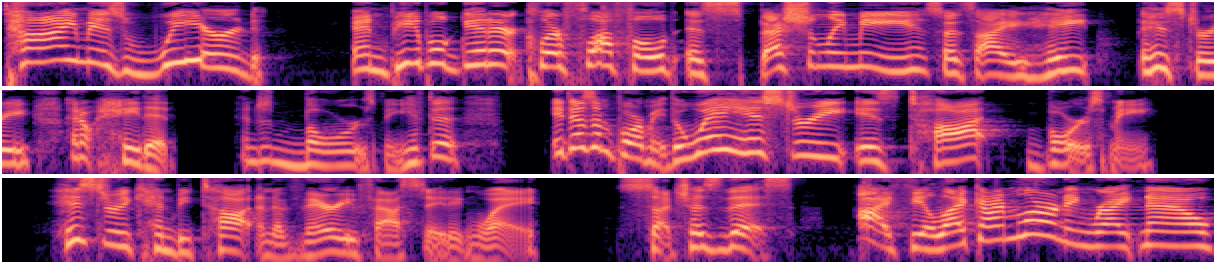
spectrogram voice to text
Time is weird. And people get it fluffled, especially me, since I hate history. I don't hate it. It just bores me. You have to, it doesn't bore me. The way history is taught bores me. History can be taught in a very fascinating way, such as this. I feel like I'm learning right now.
